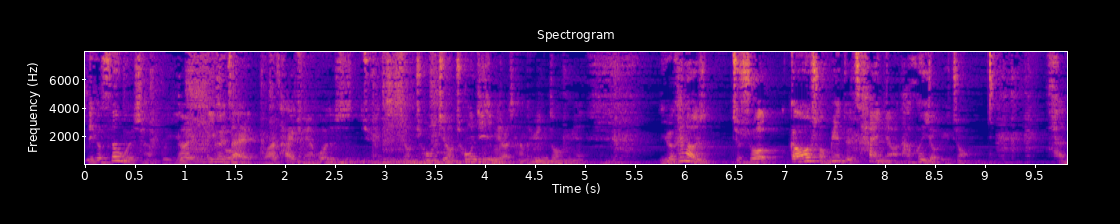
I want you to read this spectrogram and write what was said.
那个氛围是很不一样的。对因为在玩泰拳或者是拳击这种冲这种冲击性比较强的运动里面，你会看到就是说高手面对菜鸟，他会有一种很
